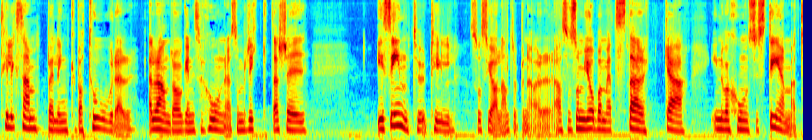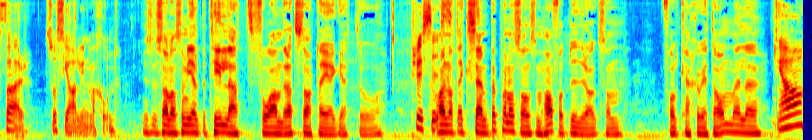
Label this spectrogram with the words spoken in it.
till exempel inkubatorer eller andra organisationer som riktar sig i sin tur till sociala entreprenörer, alltså som jobbar med att stärka innovationssystemet för social innovation. Just sådana som hjälper till att få andra att starta eget. Och Precis. Har du något exempel på någon sån som har fått bidrag som folk kanske vet om eller? Ja,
